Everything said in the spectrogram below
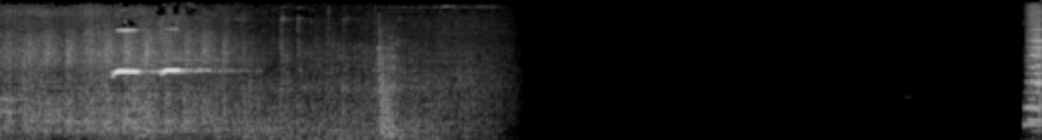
problem.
